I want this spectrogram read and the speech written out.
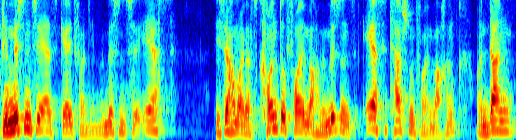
Wir müssen zuerst Geld verdienen. Wir müssen zuerst, ich sage mal, das Konto voll machen. Wir müssen uns erst die Taschen voll machen und dann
